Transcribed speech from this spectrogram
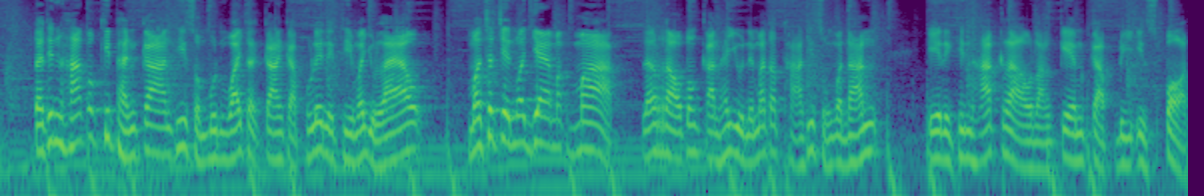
1แต่ทินฮาก็คิดแผนการที่สมบูรณ์ไว้จัดการกับผู้เล่นในทีมไว้อยู่แล้ว มันชัดเจนว่าแย่มากๆ และเราต้องการให้อยู่ในมาตรฐานที่สูงกว่านั้น เอริกทินฮากกล่าวหลังเกมกับบีอินสปอร์ต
